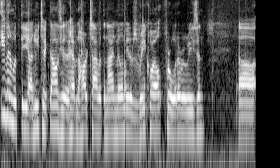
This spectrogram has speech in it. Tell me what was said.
even with the uh, new technology, they're having a hard time with the nine millimeters recoil for whatever reason. Uh,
